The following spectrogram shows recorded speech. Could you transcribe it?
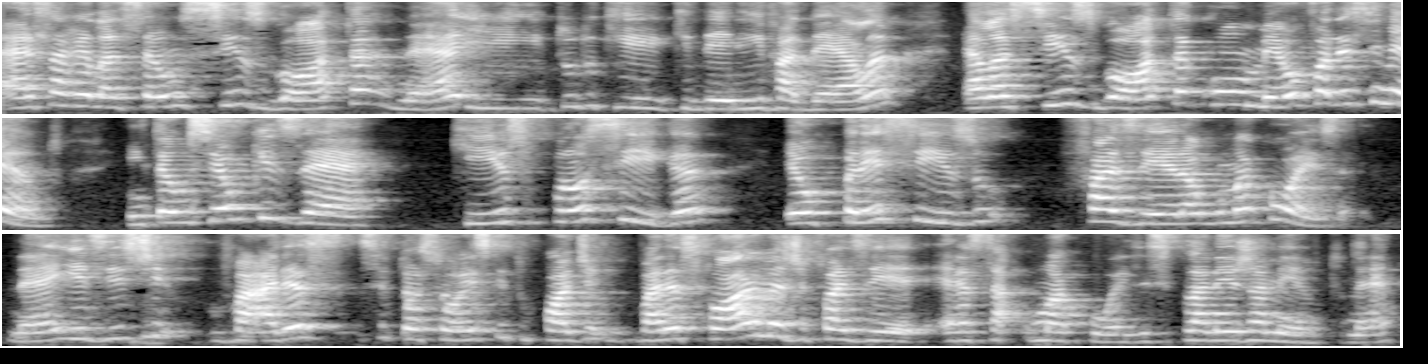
essa relação se esgota, né? E tudo que, que deriva dela, ela se esgota com o meu falecimento. Então, se eu quiser que isso prossiga, eu preciso fazer alguma coisa, né? E existe várias situações que tu pode, várias formas de fazer essa uma coisa, esse planejamento, né?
